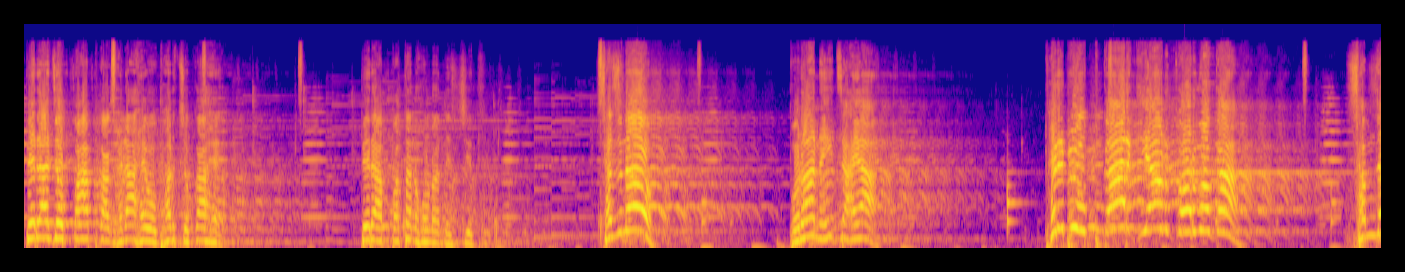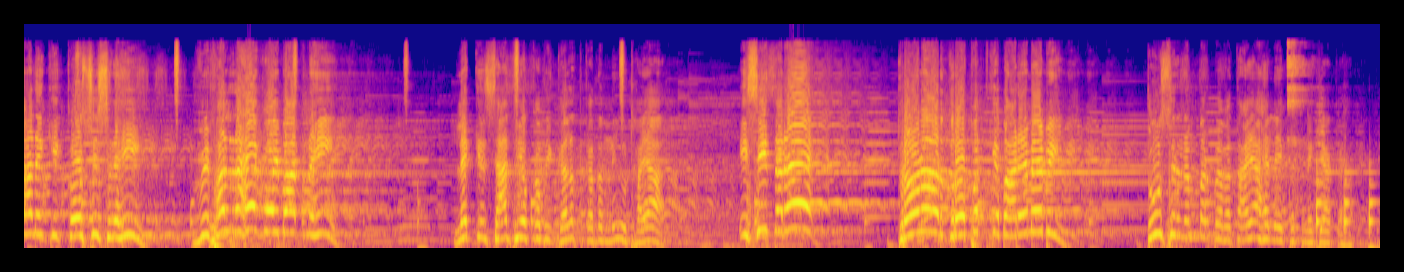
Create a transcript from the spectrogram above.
तेरा जो पाप का घड़ा है वो भर चुका है। तेरा पतन होना निश्चित है। सजनो, बुरा नहीं चाहा फिर भी उपकार किया उन कौरवों का। समझाने की कोशिश रही। विफल रहे, कोई बात नहीं। लेकिन साथियों, कभी गलत कदम नहीं उठाया। इसी तरह द्रोण और द्रौपद के बारे में भी दूसरे नंबर पर बताया है लेखक ने क्या कहा।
